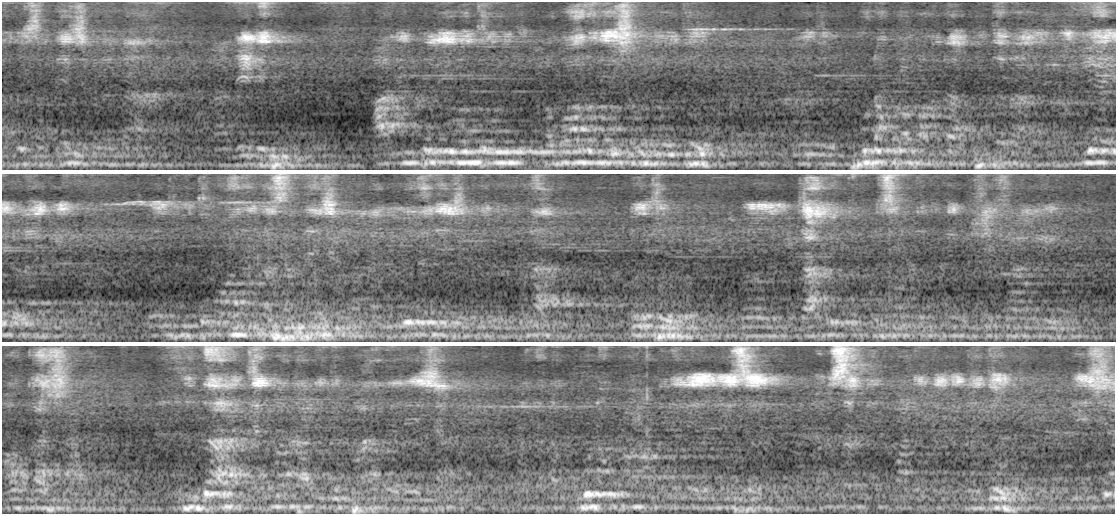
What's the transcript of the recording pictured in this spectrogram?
ಒಂದು ಸಂದೇಶಗಳನ್ನು ನೀಡಿದ್ವಿ ಆ ನಿಟ್ಟಿನಲ್ಲಿ ಇವತ್ತು ಹಲವಾರು ದೇಶಗಳು ಇವತ್ತು ಇವತ್ತು ಪೂರ್ಣ ಪ್ರಮಾಣದ ಬುದ್ಧನ ಅನುಯಾಯಿಗಳಾಗಿ ಇವತ್ತು ಉತ್ತಮವಾದಂಥ ಸಂದೇಶಗಳನ್ನು ವಿವಿಧ ದೇಶಗಳಿಗೂ ಕೂಡ ಇವತ್ತು ಆ, ಜಾಗೃತಿಗೊಳಿಸುವಂಥದ್ದಕ್ಕೆ ವಿಶೇಷವಾಗಿ ಅವಕಾಶ. ಬುದ್ಧ ಜನ್ಮ ತಾಳಿದ್ದು ಭಾರತ ದೇಶ ಅದನ್ನು ಪೂರ್ಣ ಪ್ರಮಾಣದಲ್ಲಿ ಅನುಸ ಅನುಸರಣೆ ಮಾಡಿರ್ತಕ್ಕಂಥದ್ದು ಏಷ್ಯಾ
